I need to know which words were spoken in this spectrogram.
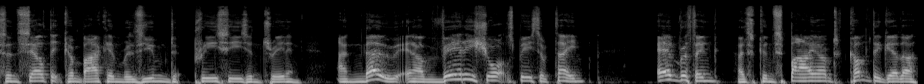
since Celtic come back and resumed pre season training. And now, in a very short space of time, everything has conspired, come together,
